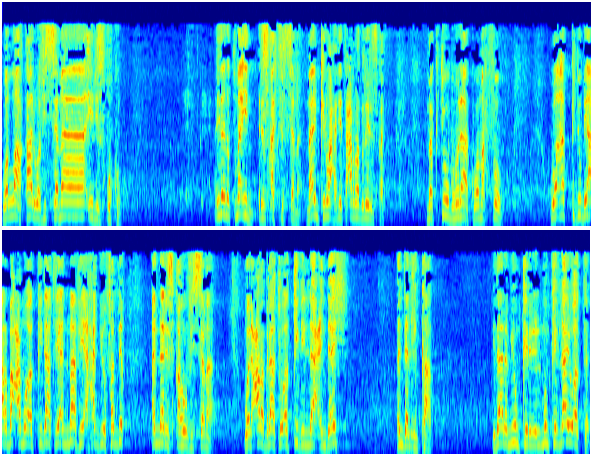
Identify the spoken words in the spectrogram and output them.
والله قال وفي السماء رزقكم. إذا اطمئن رزقك في السماء. ما يمكن واحد يتعرض لرزقك. مكتوب هناك ومحفوظ. وأكدوا بأربع مؤكدات لأن ما في أحد يصدق أن رزقه في السماء. والعرب لا تؤكد إلا عند إيش؟ عند الإنكار. إذا لم ينكر المنكر لا يؤكد.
